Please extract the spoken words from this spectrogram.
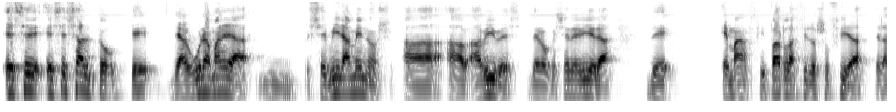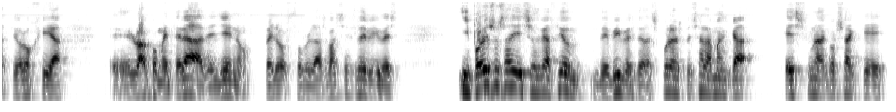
ese, ese, salto, que de alguna manera se mira menos a, Vives de lo que se debiera, de emancipar la filosofía de la teología, eh, lo acometerá de lleno, pero sobre las bases de Vives. Y por eso esa disociación de Vives de las escuelas de Salamanca es una cosa que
